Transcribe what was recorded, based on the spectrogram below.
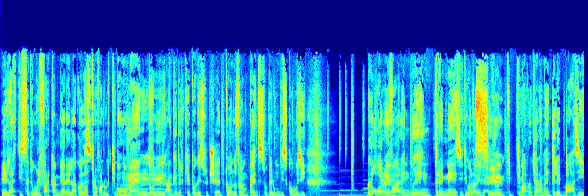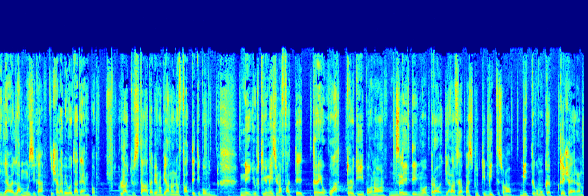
eh, l'artista ti vuole far cambiare la, la strofa all'ultimo momento, Mhm. anche perché poi che succede? Tu quando fai un pezzo per un disco così, Lo vorrei fare in, due, in tre mesi, dico la verità. Sì. Io ti, ti parlo chiaramente, le basi, la, la musica ce l'avevo da tempo. L'ho aggiustata piano piano, ne ho fatte tipo negli ultimi mesi ne ho fatte tre o quattro tipo, no? Sì. Dei, dei nuovi, però alla fine quasi tutti i beat sono beat comunque che c'erano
